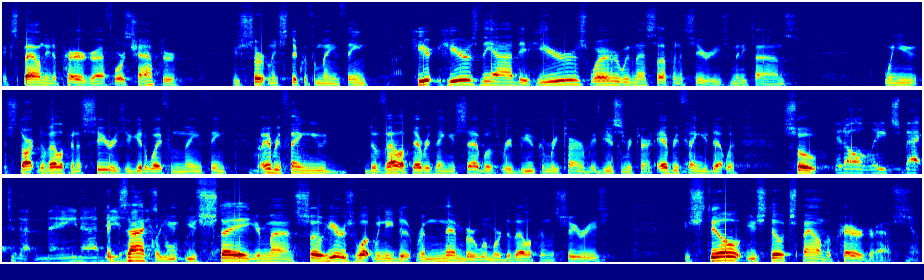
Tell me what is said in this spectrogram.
expounding a paragraph or a chapter, you certainly stick with the main theme. Here, here's the idea. Here's where we mess up in a series many times. When you start developing a series, you get away from the main theme. Everything you developed, everything you said was rebuke and return, rebuke and return. Everything you dealt with. So It all leads back to that main idea. Exactly. You, you stay your mind. So here's what we need to remember when we're developing the series. You still, you still expound the paragraphs. Yep.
